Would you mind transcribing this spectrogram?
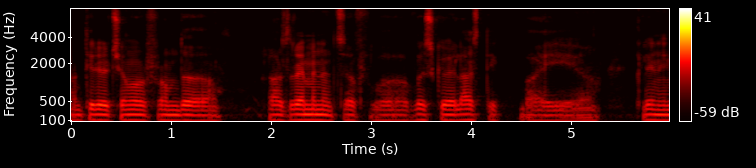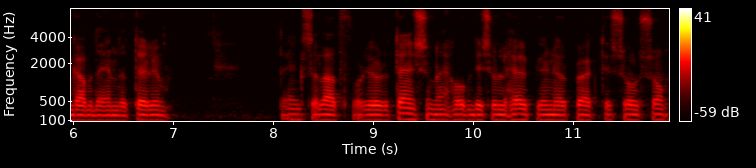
anterior chamber from the last remnants of uh, viscoelastic by uh, cleaning up the endothelium. Thanks a lot for your attention. I hope this will help you in your practice also.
